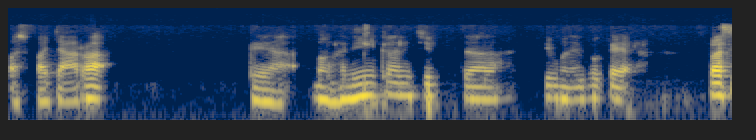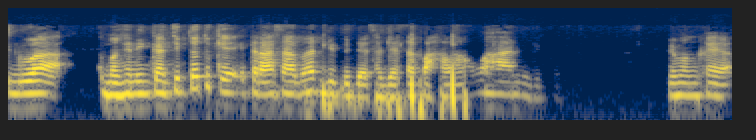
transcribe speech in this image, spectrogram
pas pacara kayak mengheningkan cipta. Gimana gue kayak pas gua mengheningkan cipta tuh kayak terasa banget gitu jasa-jasa pahlawan gitu. Emang kayak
